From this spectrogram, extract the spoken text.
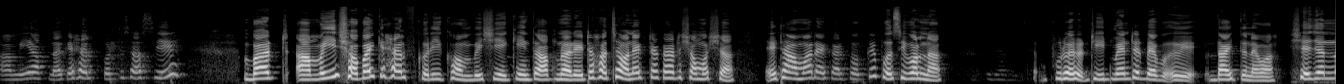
আমি আপনাকে হেল্প করতে চাচ্ছি। বাট আমি সবাইকে হেল্প করি কম বেশি, কিন্তু আপনার এটা হচ্ছে অনেক টাকার সমস্যা। এটা আমার একার পক্ষে পসিবল না। পুরো ট্রিটমেন্টের দায়িত্ব নেওয়া। সেই জন্য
